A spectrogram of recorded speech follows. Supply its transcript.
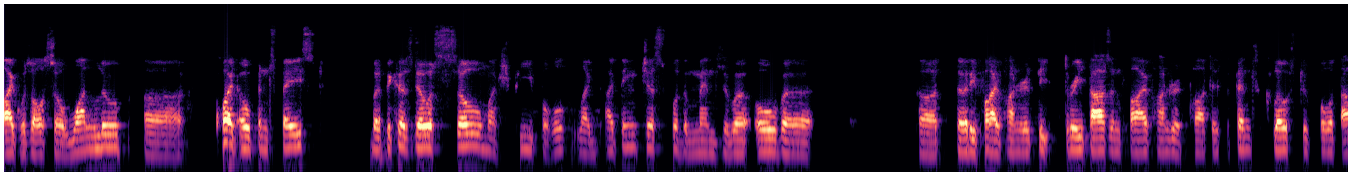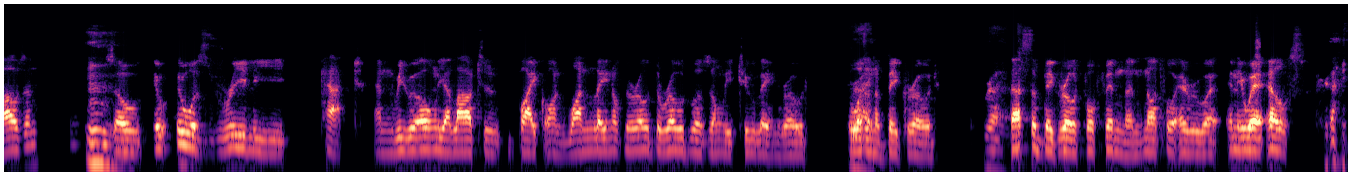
bike was also one loop, uh, quite open spaced. But because there was so much people, like I think just for the men's there were over uh 3,500, 3,500 participants, close to 4,000. Mm. So it, it was really packed, and we were only allowed to bike on one lane of the road. The road was only two lane road. It wasn't a big road. right. That's a big road for Finland, not for everywhere anywhere else.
